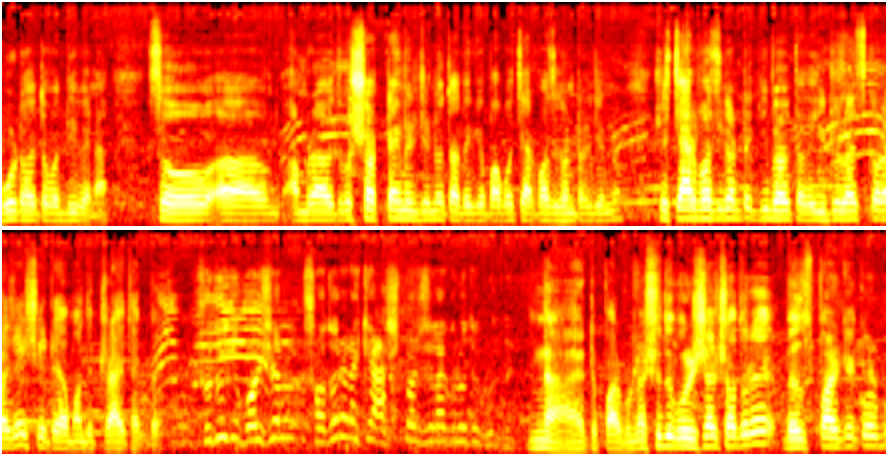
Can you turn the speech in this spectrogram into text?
বোর্ড হয়তো বা দিবে না সো আমরা হয়তো শর্ট টাইমের জন্য তাদেরকে পাবো চার পাঁচ ঘণ্টার জন্য। সে চার পাঁচ ঘণ্টা কীভাবে তাদের ইউটিলাইজ করা যায় সেটা আমাদের ট্রাই থাকবে। শুধু কি বরিশাল সদরে নাকি আশপাশ জেলাগুলোতে ঘুরবেন না এটা পারব না। শুধু বরিশাল সদরে বেলস পার্কে করব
